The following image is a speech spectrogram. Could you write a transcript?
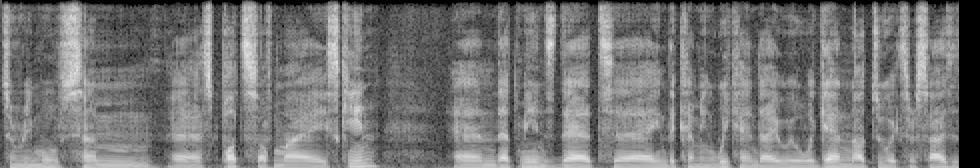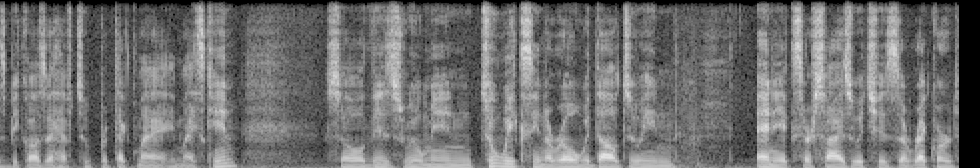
to remove some uh, spots of my skin, and that means that uh, in the coming weekend I will again not do exercises because I have to protect my my skin. So this will mean two weeks in a row without doing any exercise, which is a record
